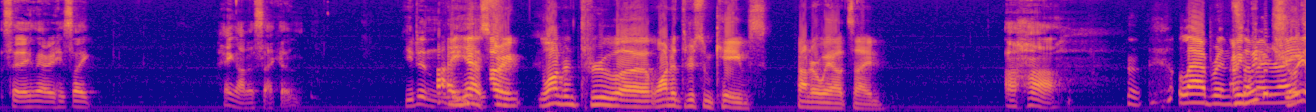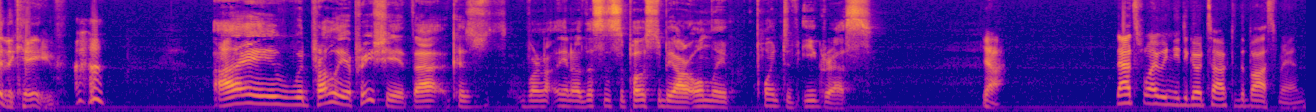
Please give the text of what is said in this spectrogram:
sitting there. He's like, "Hang on a second, you didn't." Hi, yeah, sorry. Wandered through uh wandered through some caves. Found our way outside. Uh huh. Labyrinth, I mean, we I could show right? you the cave. I would probably appreciate that because we're not. You know, this is supposed to be our only point of egress. Yeah. That's why we need to go talk to the boss man.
